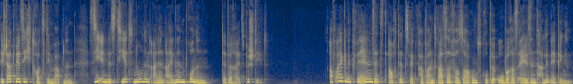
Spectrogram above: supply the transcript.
Die Stadt will sich trotzdem wappnen. Sie investiert nun in einen eigenen Brunnen, der bereits besteht. Auf eigene Quellen setzt auch der Zweckverband Wasserversorgungsgruppe Oberes Elsental in Eppingen.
